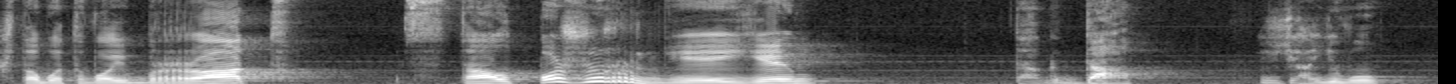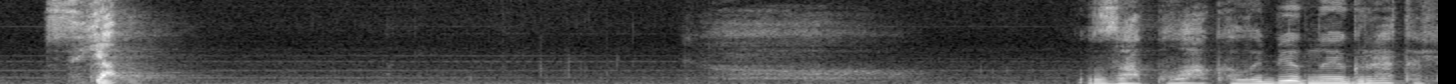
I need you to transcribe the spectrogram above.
чтобы твой брат стал пожирнее. Тогда я его съем. Заплакала бедная Гретель.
